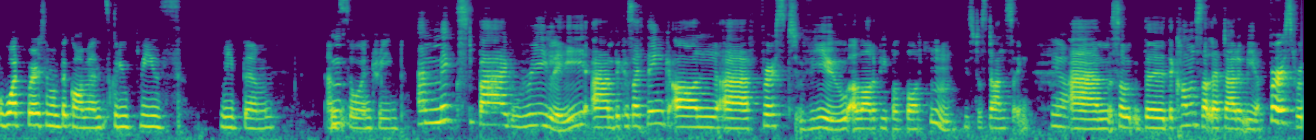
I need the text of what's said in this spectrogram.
What were some of the comments? Could you please read them? I'm Mm. so intrigued. A mixed bag, really, um, because I think on uh, first view, a lot of people thought, hmm, he's just dancing. Yeah. Um, so the, the comments that leapt out at me at first were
